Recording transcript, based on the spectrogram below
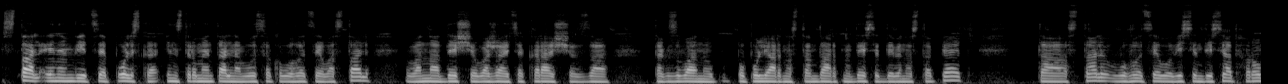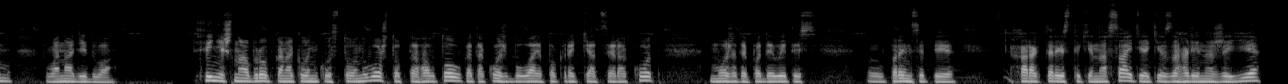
Сталь NMV це польська інструментальна високовуглецева сталь. Вона дещо вважається краще за так звану популярну стандартну 1095 та сталь вуглецево 80 хром ванадій 2. Фінішна обробка на клинку Stone Wash, тобто гавтовка, також буває покриття церакот. Можете подивитись, в принципі, характеристики на сайті, які взагалі ножі є.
